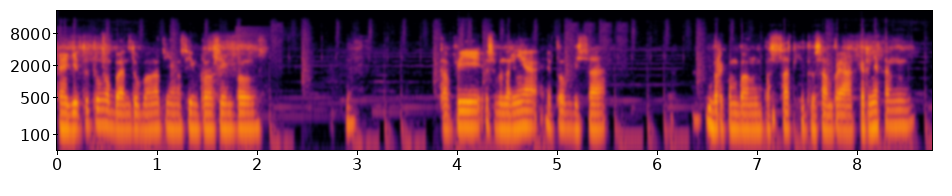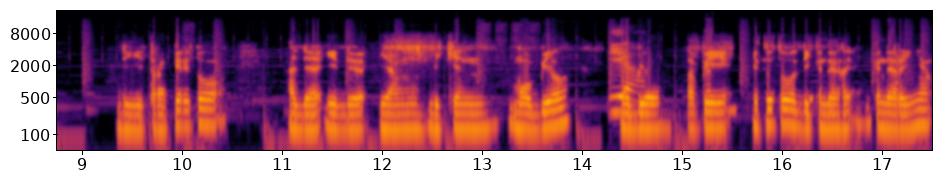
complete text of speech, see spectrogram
kayak gitu tuh ngebantu banget yang simple-simple tapi sebenarnya itu bisa berkembang pesat gitu sampai akhirnya kan di terakhir itu ada ide yang bikin mobil Iya. mobil tapi itu tuh dikendara kendarinya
